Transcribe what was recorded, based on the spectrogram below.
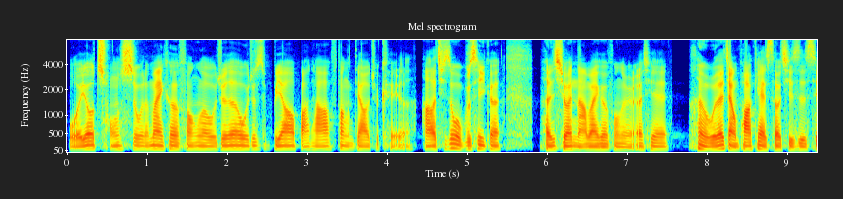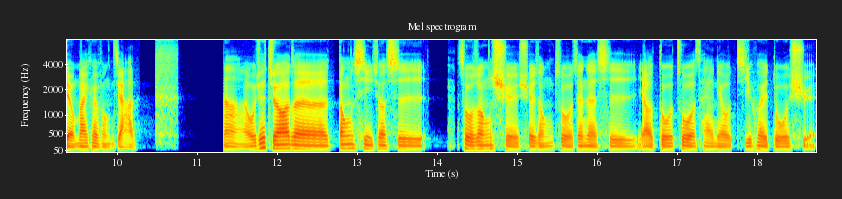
我又重拾我的麦克风了，我觉得我就是不要把它放掉就可以了。好，其实我不是一个很喜欢拿麦克风的人，而且 我在讲 podcast 的时候其实是有麦克风架的。那我觉得主要的东西就是做中学，学中做，真的是要多做才能有机会多学。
